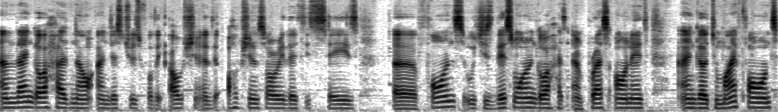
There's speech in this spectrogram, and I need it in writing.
And then go ahead now and just choose for the option the option sorry that it says uh, fonts which is this one. Go ahead and press on it and go to my font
